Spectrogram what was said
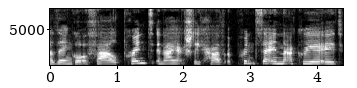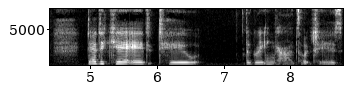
I then got a file print and I actually have a print setting that I created dedicated to the greeting cards which is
